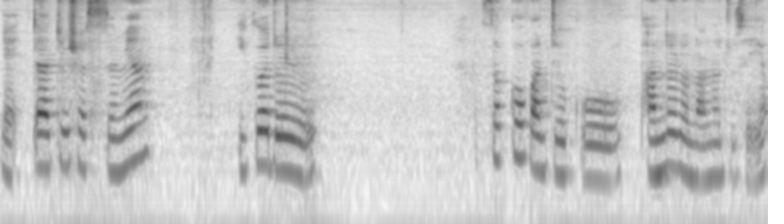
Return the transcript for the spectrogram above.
네, 짜주셨으면 이거를 섞어가지고 반으로 나눠주세요.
